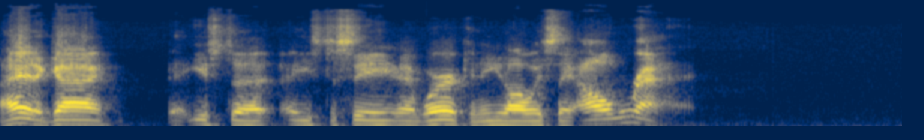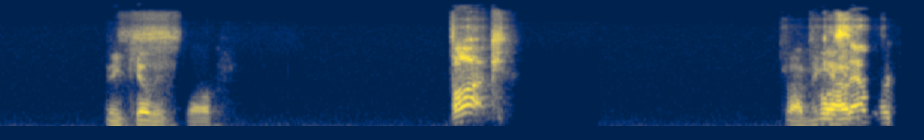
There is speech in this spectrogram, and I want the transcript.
I had a guy that used to I used to see at work, and he'd always say, "All right," and he killed himself. Fuck. So I've, guess I've, that- worked,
